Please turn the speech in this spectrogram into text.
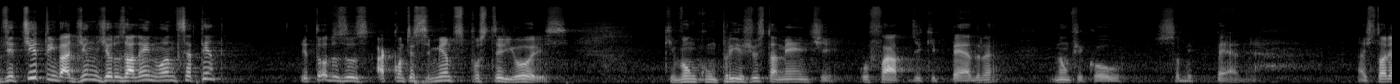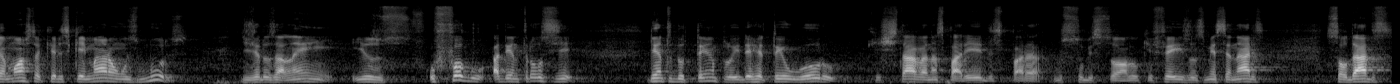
de Tito invadindo Jerusalém no ano 70 e todos os acontecimentos posteriores que vão cumprir justamente o fato de que pedra não ficou sob pedra. A história mostra que eles queimaram os muros de Jerusalém e os, o fogo adentrou-se dentro do templo e derreteu o ouro que estava nas paredes para o subsolo, o que fez os mercenários, soldados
